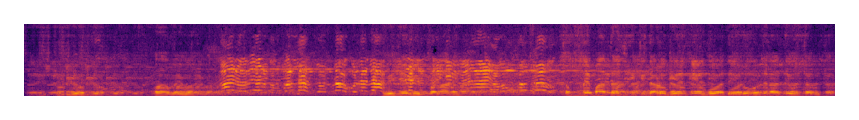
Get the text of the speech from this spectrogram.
સ્ટુડિયો. વાહ. તમને માતાજી કે દાડો ઘેર નહીં ઊંઘવા દે, રોજ રાતે ઉતાર. ઉતાર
